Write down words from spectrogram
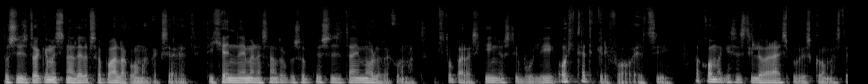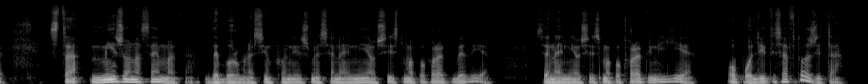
Το συζητώ και με συναδέλφους από άλλα κόμματα, ξέρετε. Τυχαίνει να είμαι ένας άνθρωπος ο οποίος συζητάει με όλα τα κόμματα. Στο παρασκήνιο, στη Βουλή, όχι κάτι κρυφό, έτσι. Ακόμα και στις τηλεοράσεις που βρισκόμαστε. Στα μείζωνα θέματα. Δεν μπορούμε να συμφωνήσουμε σε ένα ενιαίο σύστημα που αφορά την παιδεία, σε ένα ενιαίο σύστημα που αφορά την υγεία, ο πολίτης αυτό ζητά.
